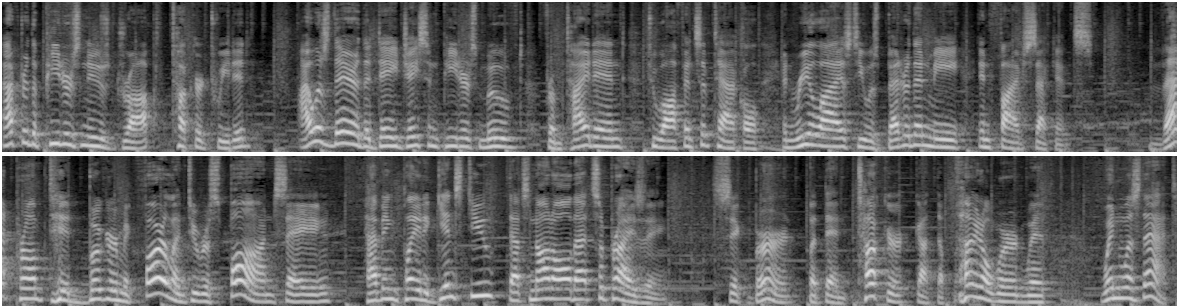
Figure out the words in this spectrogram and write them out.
After the Peters news dropped, Tucker tweeted, I was there the day Jason Peters moved from tight end to offensive tackle and realized he was better than me in five seconds. That prompted Booger McFarland to respond, saying, Having played against you, that's not all that surprising sick burn, but then Tucker got the final word with, When was that?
